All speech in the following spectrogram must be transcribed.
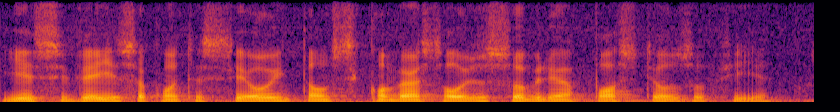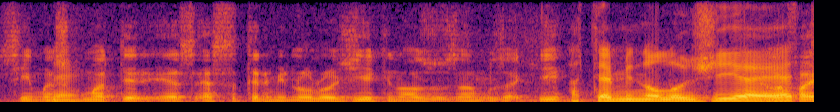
E esse veio, isso aconteceu, então se conversa hoje sobre a pós-teosofia. Sim, mas né? ter- essa terminologia que nós usamos aqui, A terminologia é faz parte,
